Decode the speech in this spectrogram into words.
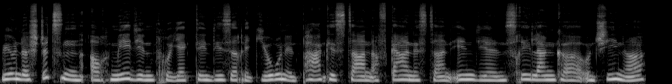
Wir unterstützen auch Medienprojekte in dieser Region, in Pakistan, Afghanistan, Indien, Sri Lanka und China.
